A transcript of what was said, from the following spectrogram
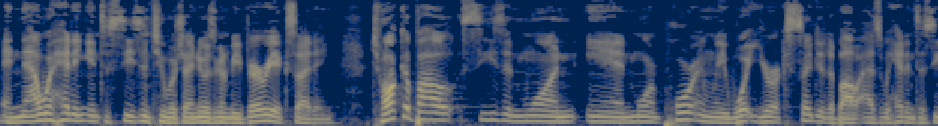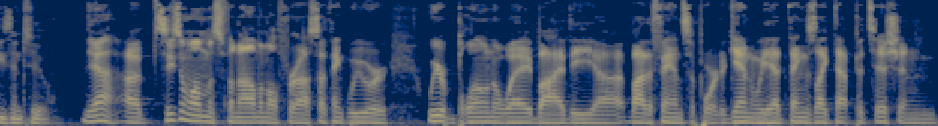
and now we're heading into season two, which I know is going to be very exciting. Talk about season one, and more importantly, what you're excited about as we head into season two. Yeah, uh, season one was phenomenal for us. I think we were we were blown away by the uh, by the fan support. Again, we had things like that petition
